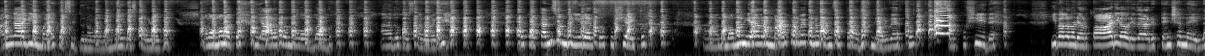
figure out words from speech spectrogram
ಹಂಗಾಗಿ ಮನೆ ಕಟ್ಟಿಸಿದ್ದು ನಾವು ನಮ್ಮಮ್ಮನಿಗೋಸ್ಕರವಾಗಿ ನಮ್ಮಮ್ಮ ಮತ್ತೆ ಯಾರ ಹತ್ರನೂ ಹೋಗ್ಬಾರ್ದು. ಅನ್ನೋದಕ್ಕೋಸ್ಕರವಾಗಿ ಬಟ್ ಆ ಕನಸೊಂದು ಈಡೇರ್ತು, ಖುಷಿ ಆಯಿತು. ನಮ್ಮಮ್ಮನಿಗೆ ಏನಾದರೂ ಮಾಡ್ಕೊಡ್ಬೇಕು ಅನ್ನೋ ಕನ್ಸುತ್ತಾ ಅದು ನೆರವೇರ್ತು. ಖುಷಿ ಇದೆ. ಇವಾಗ ನೋಡಿ, ಅವ್ರ ಪಾಡಿ ಅವ್ರು ಇದ್ದಾರೆ ಅವ್ರಿಗೆ ಟೆನ್ಷನ್ನೇ ಇಲ್ಲ.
